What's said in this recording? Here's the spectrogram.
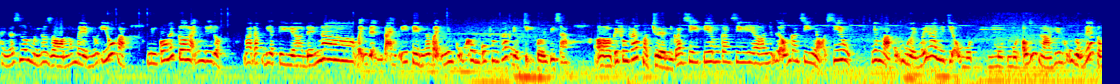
thành ra xương mình nó giòn nó mềm nó yếu và mình co hết cơ lại không đi được và đặc biệt thì à, đến à, bệnh viện đại học y tìm ra bệnh nhưng cũng không có phương pháp điều trị bởi vì sao? À, cái phương pháp mà truyền canxi tiêm canxi à, những cái ống canxi nhỏ siêu nhưng mà cũng mười mấy hai mươi triệu một một một ống là hiên cũng dùng hết rồi.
